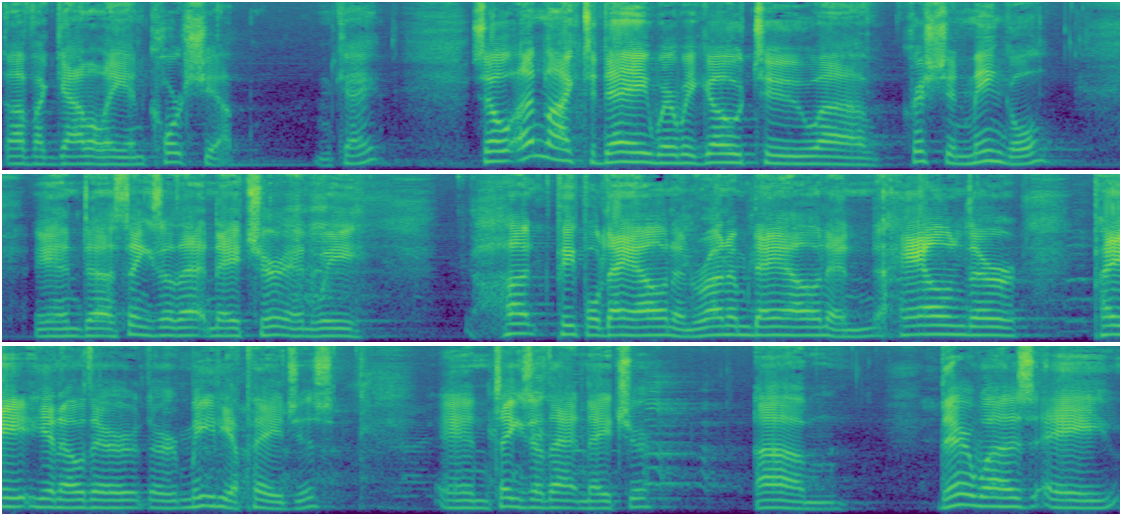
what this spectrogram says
of a Galilean courtship. Okay? So, unlike today, where we go to uh, Christian mingle and uh, things of that nature, and we hunt people down and run them down and hound their pay, you know, their, their media pages and things of that nature. Um, there was a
